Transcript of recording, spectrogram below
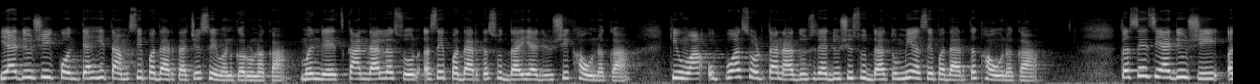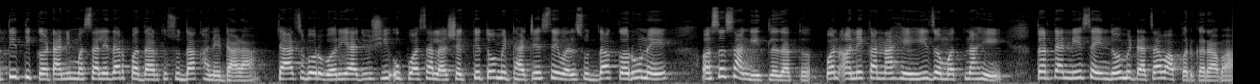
या दिवशी कोणत्याही तामसी पदार्थाचे सेवन करू नका. म्हणजेच कांदा लसूण असे पदार्थसुद्धा या दिवशी खाऊ नका. किंवा उपवास सोडताना दुसऱ्या दिवशीसुद्धा तुम्ही असे पदार्थ खाऊ नका. तसेच या दिवशी अति तिखट आणि मसालेदार पदार्थसुद्धा खाणे टाळा. त्याचबरोबर या दिवशी उपवासाला शक्यतो मिठाचे सेवनसुद्धा करू नये असं सांगितलं जातं. पण अनेकांना हेही जमत नाही तर त्यांनी सैंधव मिठाचा वापर करावा.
